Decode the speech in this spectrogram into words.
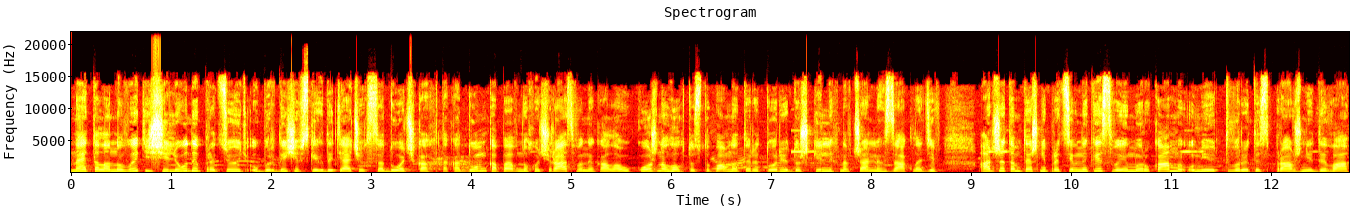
Найталановитіші люди працюють у бердичівських дитячих садочках. Така думка, певно, хоч раз виникала у кожного, хто ступав на територію дошкільних навчальних закладів. Адже тамтешні працівники своїми руками уміють творити справжні дива,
